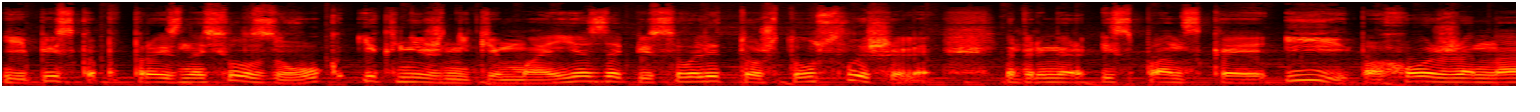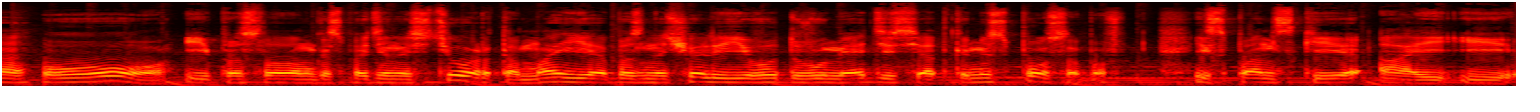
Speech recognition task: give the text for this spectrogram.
Епископ произносил звук, и книжники майя записывали то, что услышали. Например, испанское «и» похоже на «о», и, по словам господина Стюарта, майя обозначали его двумя десятками способов. Испанские «I» и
